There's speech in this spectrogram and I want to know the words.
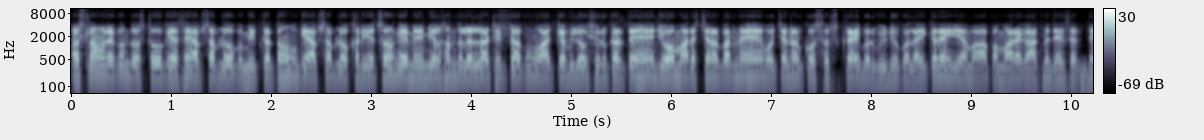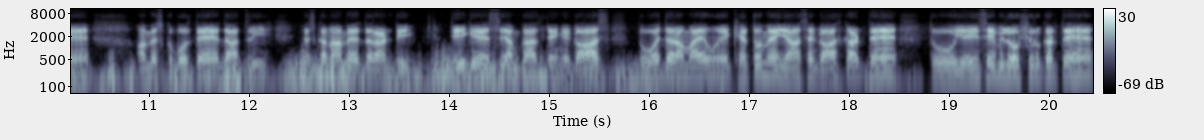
वालेकुम दोस्तों, कैसे हैं आप सब लोग? उम्मीद करता हूँ कि आप सब लोग खरीद होंगे। मैं भी अल्हम्दुलिल्लाह ठीक ठाक हूँ। आज का भी लोग शुरू करते हैं। जो हमारे चैनल पर नए हैं, वो चैनल को सब्सक्राइब और वीडियो को लाइक करें। ये हम आप हमारे हाथ में देख सकते हैं। हम इसको बोलते हैं दात्री। इसका नाम है दरांटी। ठीक है, इससे हम काटेंगे घास। तो इधर हम आए हुए हैं खेतों में, यहाँ से घास काटते हैं। तो यहीं से भी लोग शुरू करते हैं।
